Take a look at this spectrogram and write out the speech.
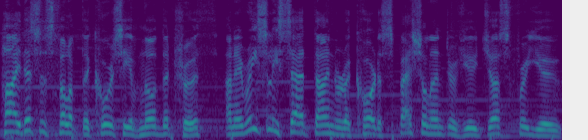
Hi, this is Philip de Courcy of Know the Truth, and I recently sat down to record a special interview just for you.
